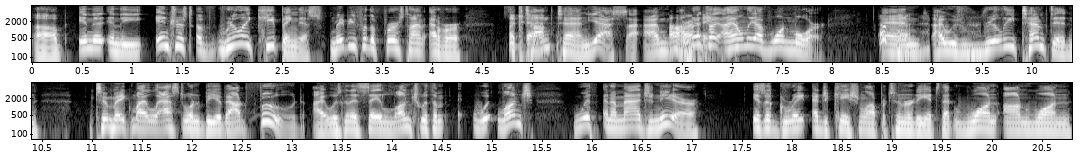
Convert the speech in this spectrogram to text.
Uh, in the in the interest of really keeping this, maybe for the first time ever, a, a top ten. Yes, I, am I'm, I'm right. going to tell you. I only have one more, okay. and I was really tempted to make my last one be about food. I was going to say lunch with a lunch with an Imagineer is a great educational opportunity. It's that one-on-one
